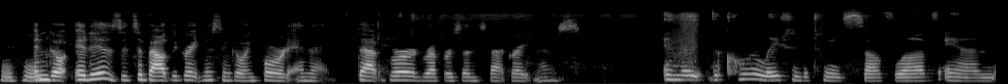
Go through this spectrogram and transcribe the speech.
Mm-hmm. And go, it is, it's about the greatness and going forward. And it, that bird represents that greatness. And the, the correlation between self love and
